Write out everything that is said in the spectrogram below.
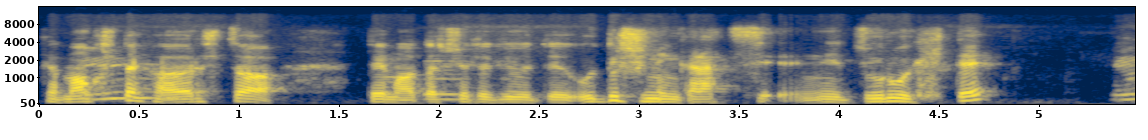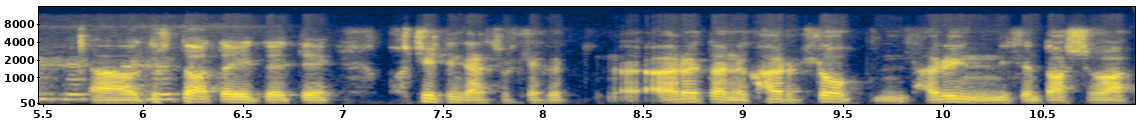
Тэгээ Монголтой ойролцоо Тийм одоо жишээлбэл юу гэдэг өдөр шөнийн градусны зөрүү ихтэй. Аа өдөртөө одоо ид үдэ 30 хэдэн градус хүртэл оройдоо нэг 20 луу 20-ын нэлээд доошогоо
